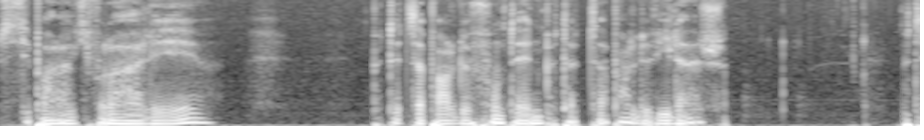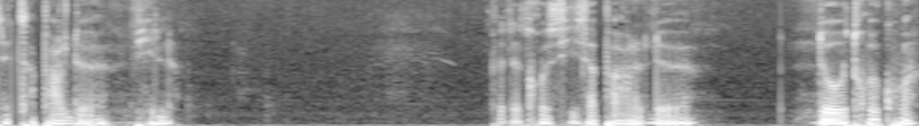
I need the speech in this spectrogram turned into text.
si c'est par là qu'il faudra aller. Peut-être ça parle de fontaine, peut-être ça parle de village, peut-être ça parle de ville. Peut-être aussi ça parle de d'autres coins,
